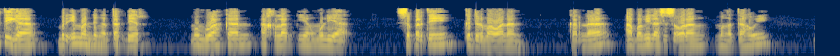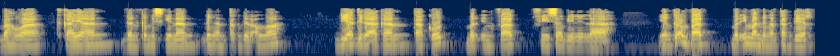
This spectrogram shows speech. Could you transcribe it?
ketiga, beriman dengan takdir membuahkan akhlak yang mulia seperti kedermawanan. Karena apabila seseorang mengetahui bahwa kekayaan dan kemiskinan dengan takdir Allah, dia tidak akan takut berinfak fi sabilillah. Yang keempat, beriman dengan takdir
